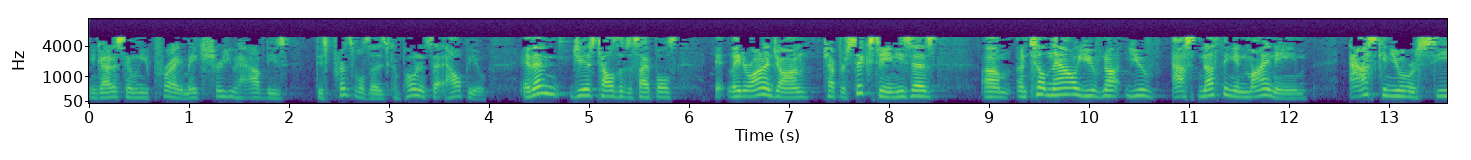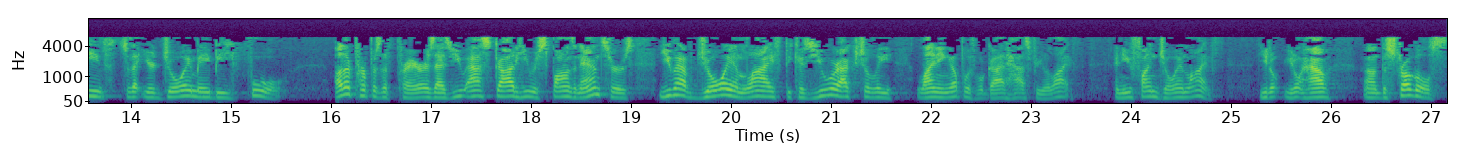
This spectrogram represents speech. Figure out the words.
And God is saying when you pray, make sure you have these, these principles, these components that help you. And then Jesus tells the disciples, later on in John chapter 16, he says, um, until now you've not, you've asked nothing in my name. Ask and you will receive so that your joy may be full. Other purpose of prayer is as you ask God, He responds and answers. You have joy in life because you are actually lining up with what God has for your life, and you find joy in life. You don't you don't have uh, the struggles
